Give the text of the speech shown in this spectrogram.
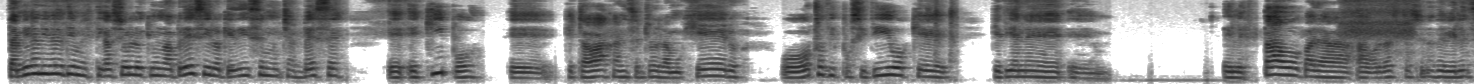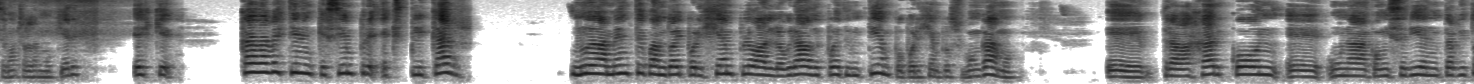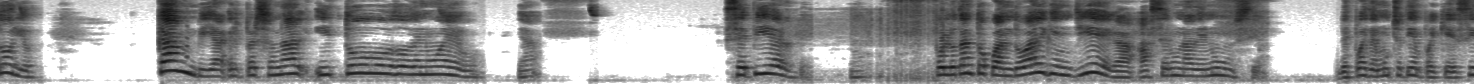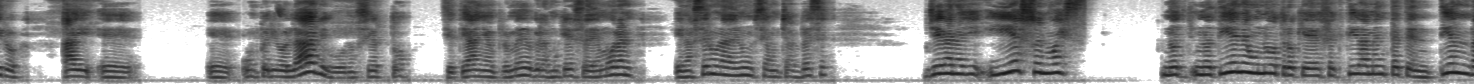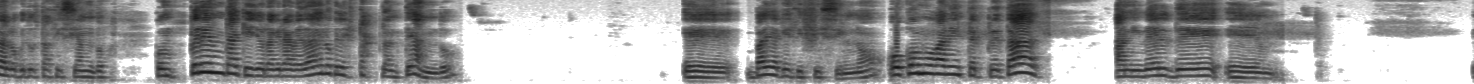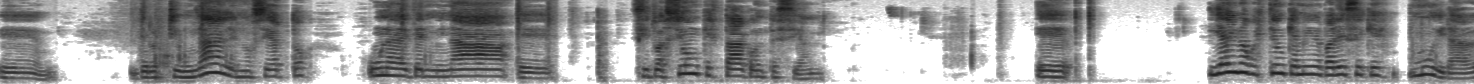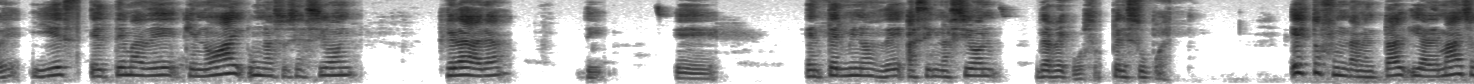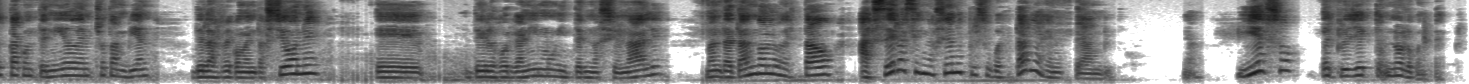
También a nivel de investigación lo que uno aprecia y lo que dicen muchas veces equipos que trabajan en el Centro de la Mujer o otros dispositivos que, tiene eh, el Estado para abordar situaciones de violencia contra las mujeres, es que cada vez tienen que siempre explicar nuevamente cuando hay, por ejemplo, han logrado después de un tiempo, por ejemplo, supongamos, eh, trabajar con eh, una comisaría en un territorio. Cambia el personal y todo de nuevo, ¿ya? Se pierde. Por lo tanto, cuando alguien llega a hacer una denuncia, después de mucho tiempo, hay que decirlo, hay eh, un periodo largo, ¿no es cierto? Siete años en promedio que las mujeres se demoran en hacer una denuncia muchas veces, llegan allí y eso no es, no, no tiene un otro que efectivamente te entienda lo que tú estás diciendo, comprenda aquello, la gravedad de lo que le estás planteando, eh, vaya que es difícil, ¿no? O cómo van a interpretar a nivel de eh, eh, de los tribunales, ¿no es cierto?, una determinada situación que está aconteciendo. Y hay una cuestión que a mí me parece que es muy grave y es el tema de que no hay una asociación clara eh, en términos de asignación de recursos, presupuesto. Esto es fundamental y además eso está contenido dentro también de las recomendaciones eh, de los organismos internacionales, mandatando a los estados hacer asignaciones presupuestarias en este ámbito. Y eso el proyecto no lo contempla.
